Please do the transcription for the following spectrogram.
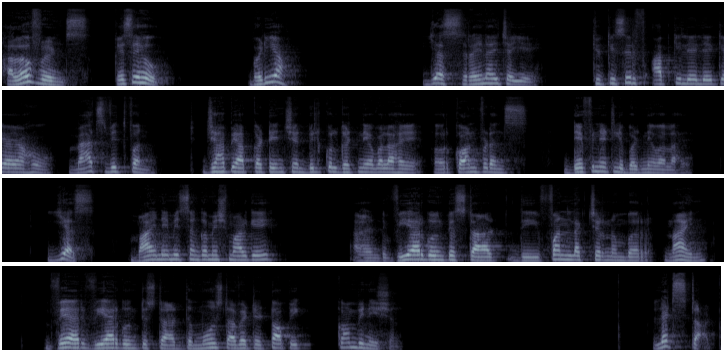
हेलो फ्रेंड्स कैसे हो? बढ़िया। यस रहना ही चाहिए। क्योंकि सिर्फ़ आपके लिए लेके आया हूँ मैथ्स विद फन जहाँ पे आपका टेंशन बिल्कुल घटने वाला है और कॉन्फिडेंस डेफिनेटली बढ़ने वाला है। Yes my name is Sangamesh Marge and we are going to start the fun lecture number nine where we are going to start the most awaited topic combination let's start.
